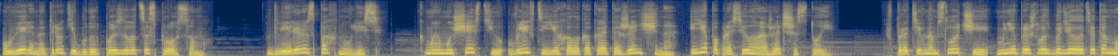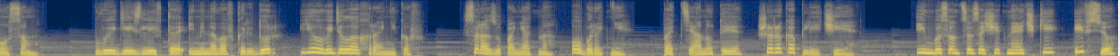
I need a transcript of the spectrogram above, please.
Уверена, трюки будут пользоваться спросом. Двери распахнулись. К моему счастью, в лифте ехала какая-то женщина, и я попросила нажать шестой. В противном случае мне пришлось бы делать это носом. Выйдя из лифта и миновав коридор, я увидела охранников. Сразу понятно, оборотни. Подтянутые, широкоплечие. Им бы солнцезащитные очки, и все.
